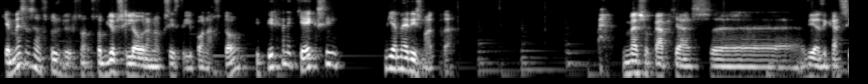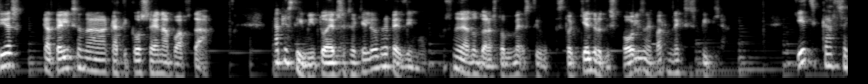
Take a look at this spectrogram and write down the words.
Και μέσα σε αυτούς, στο, στον πιο ψηλό ουρανοξύστη λοιπόν αυτό, υπήρχαν και έξι διαμερίσματα. Μέσω κάποιας ε, διαδικασίας κατέληξα να κατοικώ σε ένα από αυτά. Κάποια στιγμή το έψαξα και λέω: Ρε παιδί μου, πώς είναι δυνατόν τώρα στο, στο κέντρο της πόλης να υπάρχουν έξι σπίτια. Και έτσι κάθισα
